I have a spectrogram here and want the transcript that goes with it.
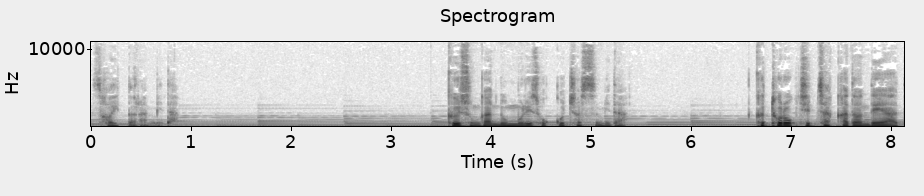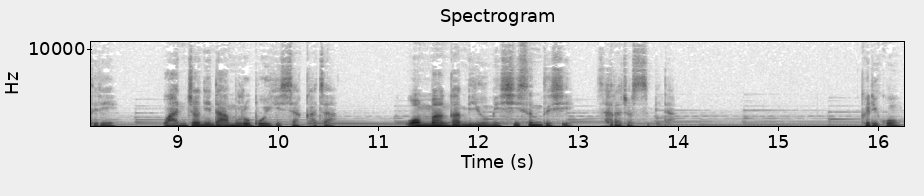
서 있더랍니다. 그 순간 눈물이 솟구쳤습니다. 그토록 집착하던 내 아들이 완전히 나무로 보이기 시작하자 원망과 미움이 씻은 듯이 사라졌습니다. 그리고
